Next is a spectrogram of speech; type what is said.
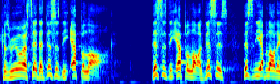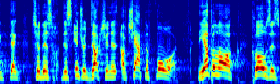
Because remember, I said that this is the epilogue. This is the epilogue. This is, this is the epilogue that, that, to this, this introduction of chapter 4. The epilogue closes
